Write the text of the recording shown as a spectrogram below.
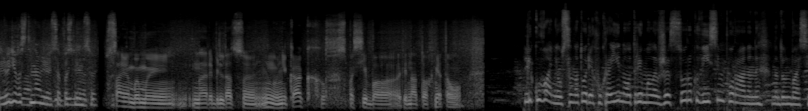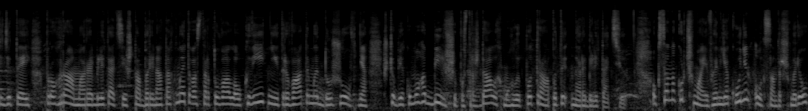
Люди восстанавливаются после инсульта. Сами бы мы на реабилитацию ну, никак. Спасибо Ренату Ахметову. Лікування у санаторіях України отримали вже 48 поранених на Донбасі дітей. Програма реабілітації штабу Ріната Ахметова стартувала у квітні і триватиме до жовтня, щоб якомога більше постраждалих могли потрапити на реабілітацію. Оксана Корчма, Євген Якунін, Олександр Шмирьов,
